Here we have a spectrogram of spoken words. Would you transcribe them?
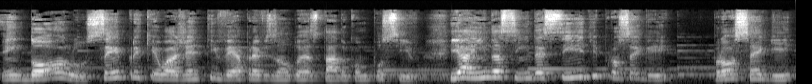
em dolo sempre que o agente tiver a previsão do resultado como possível e ainda assim decide prosseguir, prosseguir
